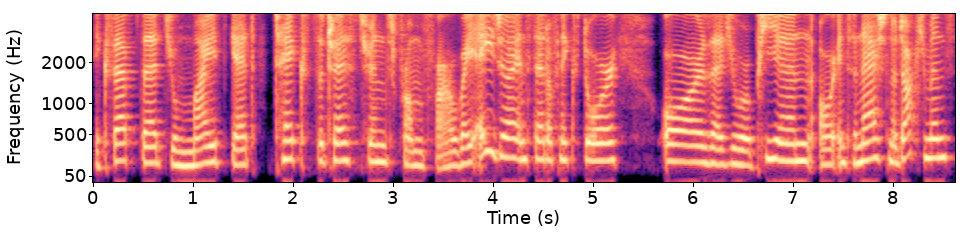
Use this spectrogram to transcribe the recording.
except that you might get text suggestions from faraway Asia instead of next door, or that European or international documents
